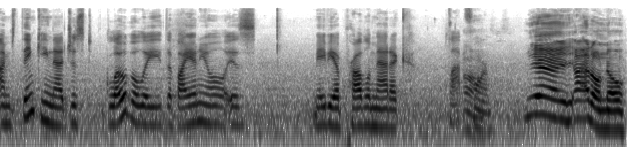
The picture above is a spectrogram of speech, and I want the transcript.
I'm thinking that just globally, the biennial is maybe a problematic platform. Oh. Yeah, I don't know.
